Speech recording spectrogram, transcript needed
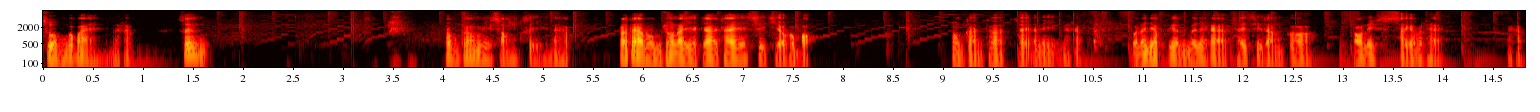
สวมเข้าไปนะครับ ซึ่ง ผมก็มีสองสีนะครับ แล้วแต่อารมช่วงไหนอยากจะใช้สีเขียวกับบอก ตรงกันก็ใช้อันนี้นะครับวันนั้นอยากเปลี่ยนบรรยากาศใช้สีดำก็เอานี้ใส่กับแทนนะครับ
